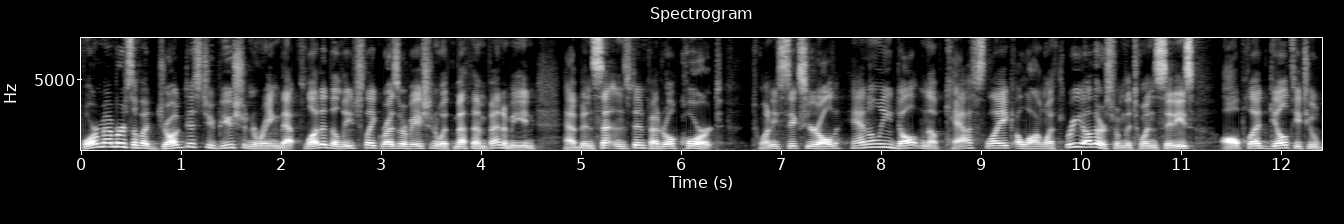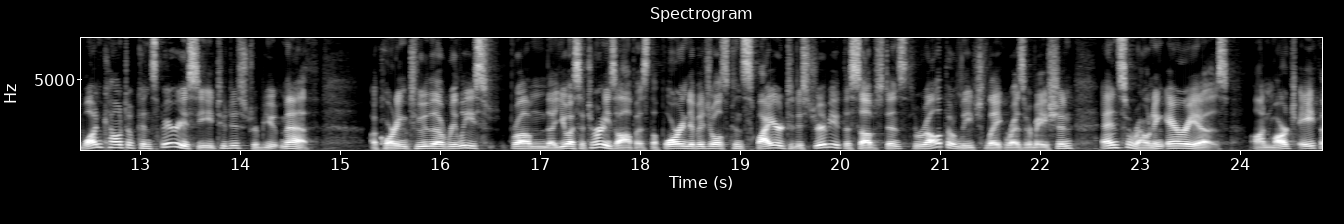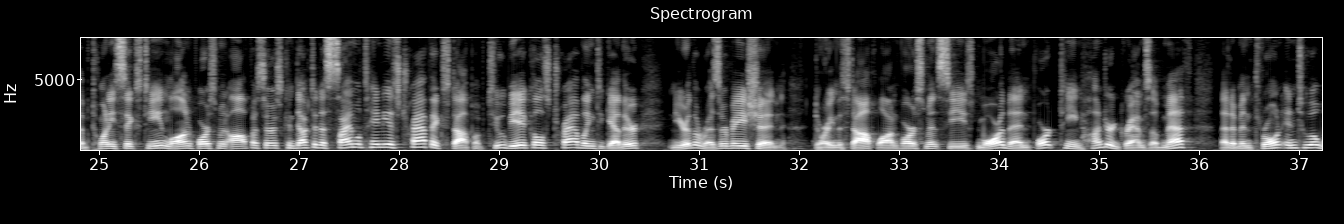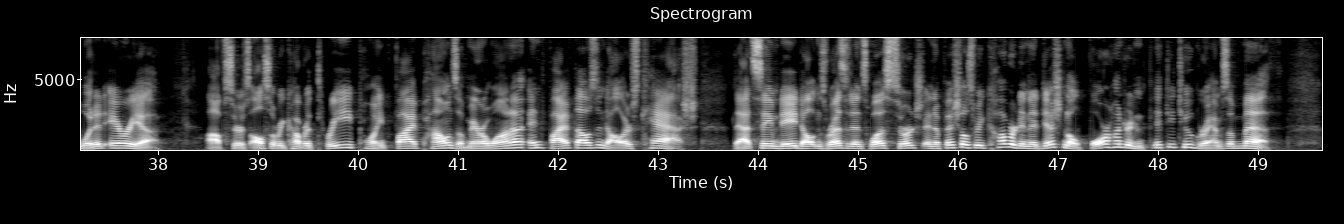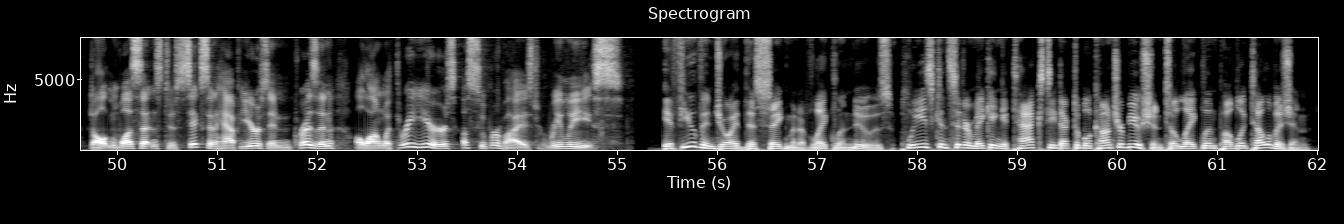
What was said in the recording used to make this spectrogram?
Four members of a drug distribution ring that flooded the Leech Lake Reservation with methamphetamine have been sentenced in federal court. 26-year-old Hannah Lee Dalton of Cass Lake, along with three others from the Twin Cities, all pled guilty to one count of conspiracy to distribute meth. According to the release from the U.S. Attorney's Office, the four individuals conspired to distribute the substance throughout the Leech Lake Reservation and surrounding areas. On March 8th of 2016, law enforcement officers conducted a simultaneous traffic stop of two vehicles traveling together near the reservation. During the stop, law enforcement seized more than 1,400 grams of meth that had been thrown into a wooded area. Officers also recovered 3.5 pounds of marijuana and $5,000 cash. That same day, Dalton's residence was searched and officials recovered an additional 452 grams of meth. Dalton was sentenced to six and a half years in prison, along with three years of supervised release. If you've enjoyed this segment of Lakeland News, please consider making a tax-deductible contribution to Lakeland Public Television.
